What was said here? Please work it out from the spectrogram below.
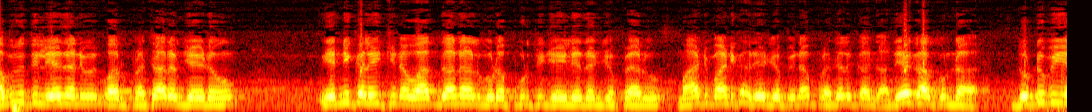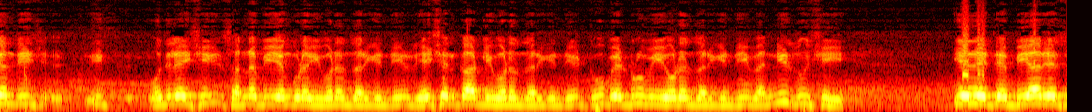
అభివృద్ధి లేదని వారు ప్రచారం చేయడం ఎన్నికలు ఇచ్చిన వాగ్దానాలు కూడా పూర్తి చేయలేదని చెప్పారు. మాటి మాటికి అదే చెప్పినా ప్రజలకు అదే కాకుండా దొడ్డు బియ్యం తీసి వదిలేసి సన్న బియ్యం కూడా ఇవ్వడం జరిగింది రేషన్ కార్డులు ఇవ్వడం జరిగింది టూ బెడ్రూమ్ ఇవ్వడం జరిగింది. ఇవన్నీ చూసి ఏదైతే బీఆర్ఎస్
